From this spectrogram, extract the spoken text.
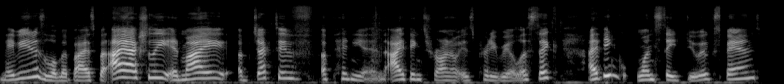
maybe it is a little bit biased, but I actually, in my objective opinion, I think Toronto is pretty realistic. I think once they do expand,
